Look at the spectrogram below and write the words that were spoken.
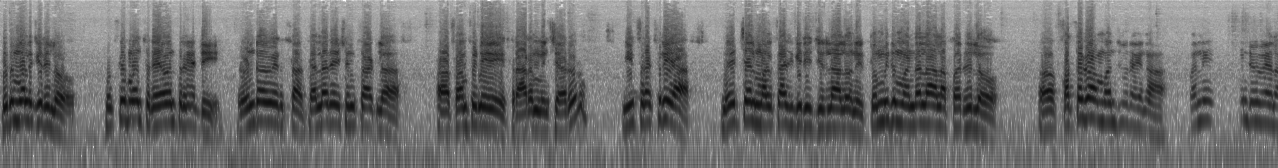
తిరుమలగిరిలో ముఖ్యమంత్రి రేవంత్ రెడ్డి రెండో విడత తెల్ల రేషన్ కార్డుల పంపిణీ ప్రారంభించారు. ఈ ప్రక్రియ మేడ్చల్ మల్కాజ్గిరి జిల్లాలోని తొమ్మిది మండలాల పరిధిలో కొత్తగా మంజూరైన పన్నెండు వేల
